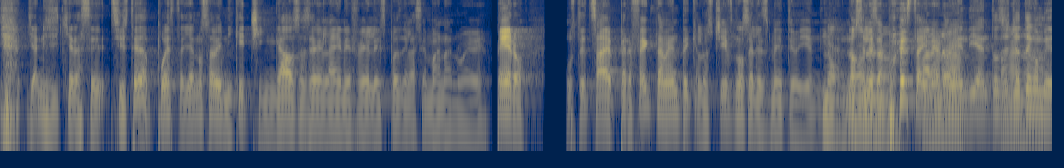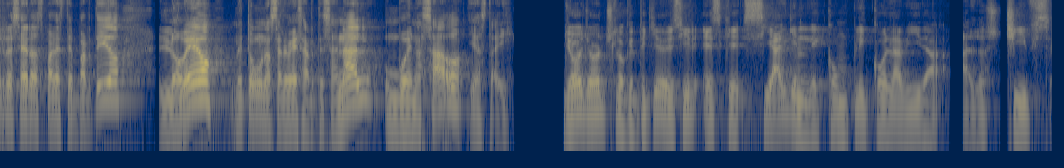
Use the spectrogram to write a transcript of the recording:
Ya, ni siquiera sé. Si usted apuesta, ya no sabe ni qué chingados hacer en la NFL después de la semana 9. Pero usted sabe perfectamente que a los Chiefs no se les mete hoy en día. No, No, no, se les no. apuesta dinero hoy en día. Entonces yo tengo nada. mis reservas para este partido. Lo veo, me tomo una cerveza artesanal, un buen asado y hasta ahí. Yo, George, lo que te quiero decir es que si alguien le complicó la vida a los Chiefs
